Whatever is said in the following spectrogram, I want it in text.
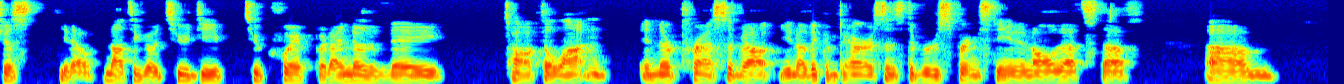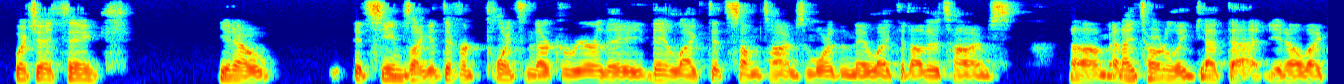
just you know not to go too deep too quick but i know that they talked a lot in, in their press about you know the comparisons to bruce springsteen and all that stuff um which i think you know it seems like at different points in their career they they liked it sometimes more than they liked it other times um, and i totally get that you know like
